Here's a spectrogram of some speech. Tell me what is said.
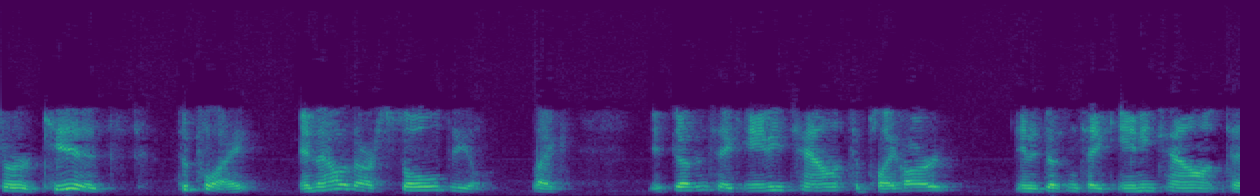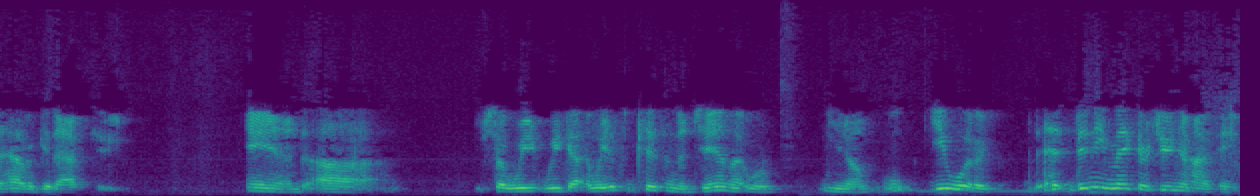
for kids to play, and that was our sole deal. Like it doesn't take any talent to play hard, and it doesn't take any talent to have a good attitude. And uh, so we we got we had some kids in the gym that were you know you would have didn't even make their junior high team.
